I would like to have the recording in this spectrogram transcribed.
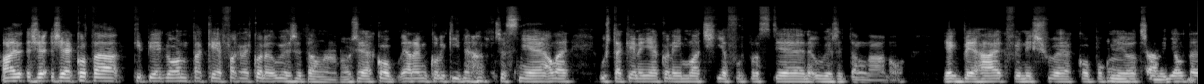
Ale že, že jako ta Kipiegon tak je fakt jako neuvěřitelná, no, že jako, já nevím, kolik jí přesně, ale už taky není jako nejmladší a furt prostě neuvěřitelná, no. Jak běhá, jak finišuje, jako pokud někdo třeba mm. viděl ten,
